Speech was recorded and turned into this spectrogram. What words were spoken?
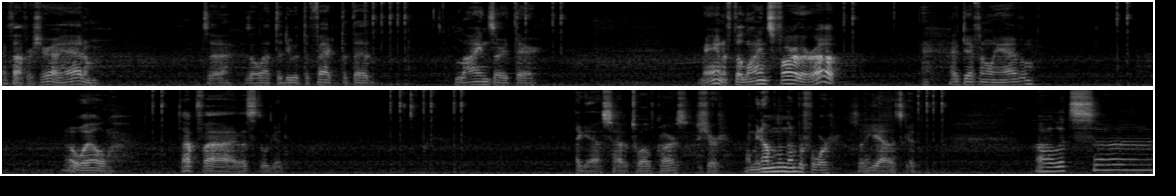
I thought for sure I had him. It's uh, has a lot to do with the fact that that line's right there. Man, if the line's farther up, I definitely have him. Oh well. Top five, that's still good. I guess, out of 12 cars. Sure. I mean, I'm the number four, so yeah, that's good. Uh, let's uh,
